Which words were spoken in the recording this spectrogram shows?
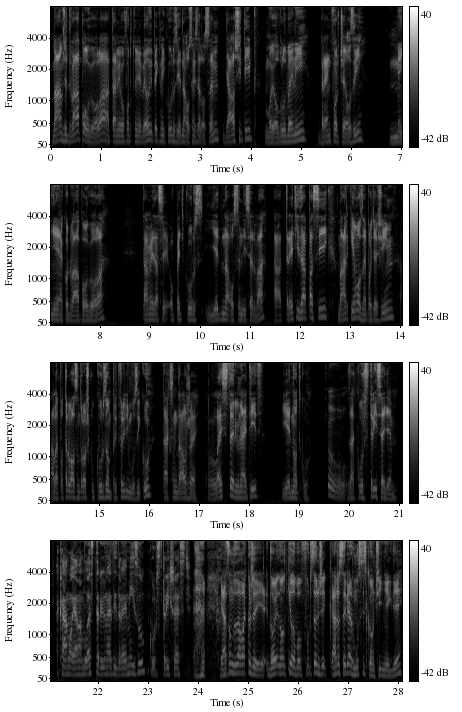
mám, že 2,5 góla a tam je vo Fortune veľmi pekný kurz 1,88. Ďalší typ, môj obľúbený, Brentford Chelsea, menej ako 2,5 góla. Tam je zase opäť kurz 1,82. A tretí zápasík, Marky ho moc nepoteším, ale potreboval som trošku kurzom pritvrdiť muziku, tak som dal, že Leicester United jednotku Za kurz 3,7. A kámo, ja mám Leicester United remízu, kurz 3-6. Ja som to dal akože do jednotky, lebo furt som, že každá séria už musí skončiť niekde.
